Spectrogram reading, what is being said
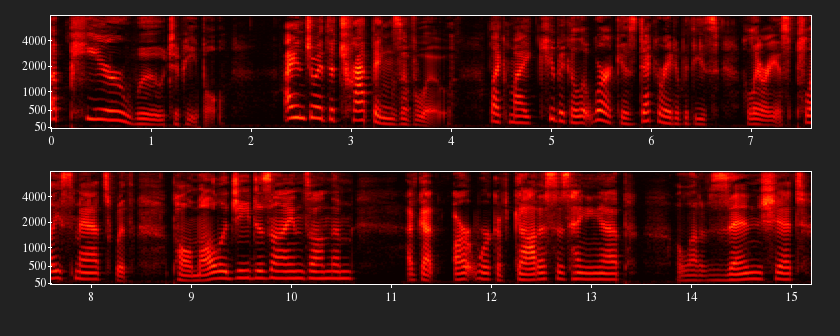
appear woo to people. I enjoy the trappings of woo. Like my cubicle at work is decorated with these hilarious placemats with palmology designs on them. I've got artwork of goddesses hanging up, a lot of Zen shit.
